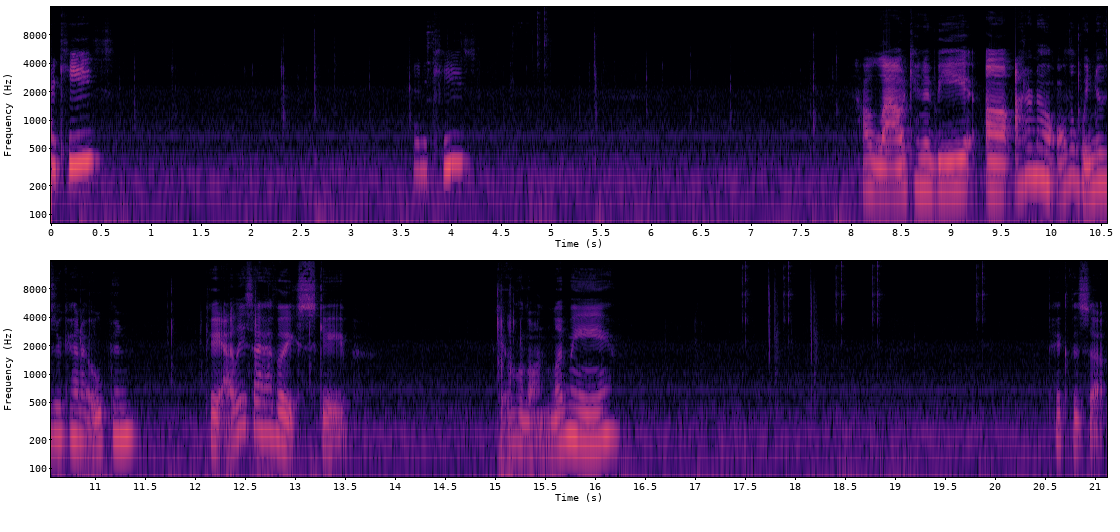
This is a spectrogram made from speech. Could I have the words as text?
Any keys? Any keys? How loud can it be? Uh, I don't know. All the windows are kind of open. Okay, at least I have an escape. Okay, hold on. Let me pick this up.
